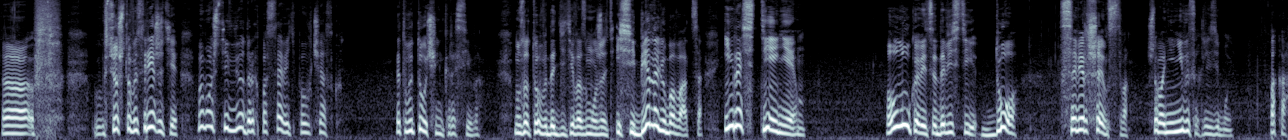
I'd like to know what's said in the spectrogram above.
все, что вы срежете, вы можете в ведрах поставить по участку. Это будет очень красиво. Но зато вы дадите возможность и себе налюбоваться, и растениям луковицы довести до совершенства, чтобы они не высохли зимой. Пока.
